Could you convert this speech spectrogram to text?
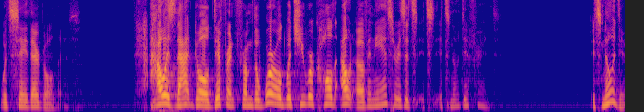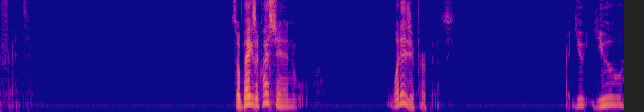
would say their goal is? How is that goal different from the world which you were called out of? And the answer is it's, it's, it's no different. It's no different. So it begs the question what is your purpose? Right, you, you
